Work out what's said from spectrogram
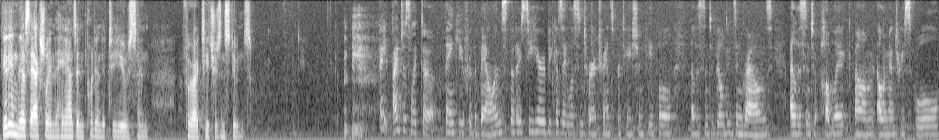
getting this actually in the hands and put into to use and for our teachers and students. I- I'd just like to thank you for the balance that I see here, because I listen to our transportation people, I listen to buildings and grounds, I listen to public, um, elementary school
